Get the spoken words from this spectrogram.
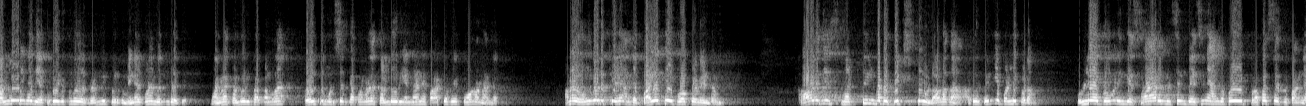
கல்லூரிங்கிறது எப்படி இருக்குங்கிறது ஒரு பிரமிப்பு இருக்கும். எங்களுக்குலாம் இருந்தது. நாங்களாம் கல்லூரி பார்க்கணும்னா டுவெல்த்து முடிச்சதுக்கு அப்புறமா தான் கல்லூரி என்னன்னு பார்க்கவே போனோம் நாங்க. ஆனால் உங்களுக்கு அந்த பயத்தை போக்க வேண்டும். College is nothing but big school அவ்வளவுதான். அது ஒரு பெரிய பள்ளிக்கூடம். உள்ளே போகும்போது இங்க சார் மிஸ்ன்னு பேசுங்க அங்க போய் ப்ரொஃபசர் இருப்பாங்க.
